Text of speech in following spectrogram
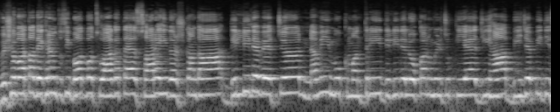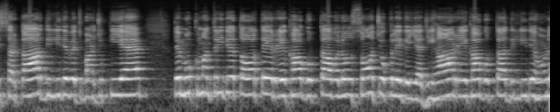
ਵਿਸ਼ਵ ਵਾਰਤਾ ਦੇਖ ਰਹੇ ਹੋ ਤੁਸੀਂ, ਬਹੁਤ-ਬਹੁਤ ਸਵਾਗਤ ਹੈ ਸਾਰੇ ਹੀ ਦਰਸ਼ਕਾਂ ਦਾ। ਦਿੱਲੀ ਦੇ ਵਿੱਚ ਨਵੀਂ ਮੁੱਖ ਮੰਤਰੀ ਦਿੱਲੀ ਦੇ ਲੋਕਾਂ ਨੂੰ ਮਿਲ ਚੁੱਕੀ ਹੈ। ਜੀ ਹਾਂ ਬੀਜੇਪੀ ਦੀ ਸਰਕਾਰ ਦਿੱਲੀ ਦੇ ਵਿੱਚ ਬਣ ਚੁੱਕੀ ਹੈ ਤੇ ਮੁੱਖ ਮੰਤਰੀ ਦੇ ਤੌਰ ਤੇ ਰੇਖਾ ਗੁਪਤਾ ਵੱਲੋਂ ਸਹੁੰ ਚੁੱਕ ਲਈ ਗਈ ਹੈ। ਜੀ ਹਾਂ, ਰੇਖਾ ਗੁਪਤਾ ਦਿੱਲੀ ਦੇ ਹੁਣ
